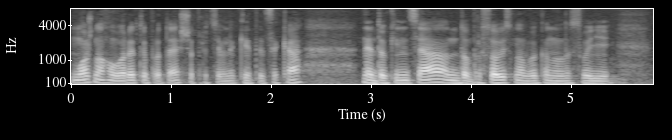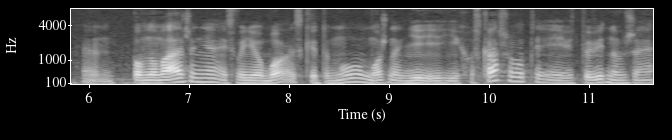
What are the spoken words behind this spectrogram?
можна говорити про те, що працівники ТЦК не до кінця добросовісно виконали свої е, повноваження і свої обов'язки, тому можна їх оскаржувати і відповідно вже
